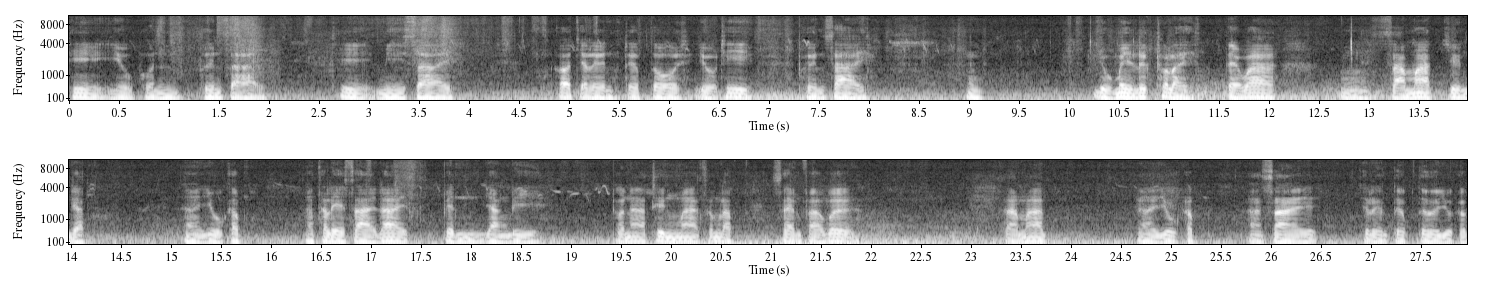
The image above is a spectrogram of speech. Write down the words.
ที่อยู่บนพื้นทราย ที่มีทราย ก็เจริญเติบโตอยู่ที่พื้นทราย อยู่ไม่ลึกเท่าไหร่ แต่ว่าสามารถยืนหยัด อยู่กับทะเลทรายได้เป็นอย่างดี ก็น่าทึ่งมากสำหรับแซนฟลาเวอร์ สามารถอาอยู่กับาทรายเจริญเติบโตอยู่กับ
